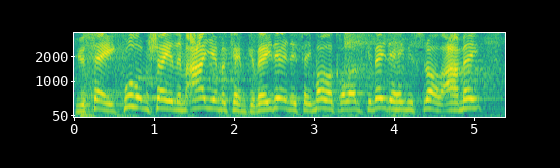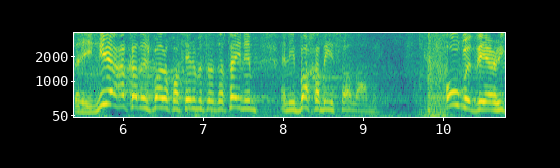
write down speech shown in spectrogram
You say, Kulam Shailim Ayem Akem Kevede, and they say, Malak Olav Kevede, Hey Yisrael Ame, that he Nia HaKadosh Baruch Hafenim V'Sazarteinim, and he Bacha Yisrael Ame. Over there, he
